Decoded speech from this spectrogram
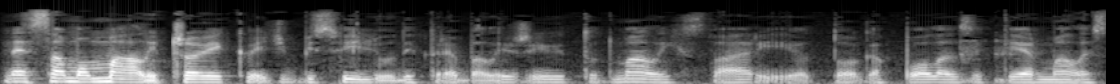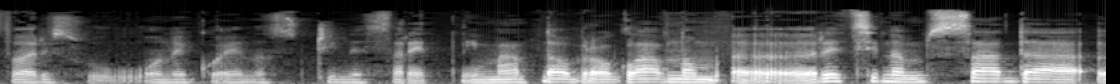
ne samo mali čovjek, već bi svi ljudi trebali živjeti od malih stvari i od toga polaziti, jer male stvari su one koje nas čine sretnima. Dobro, uglavnom, e, reci nam sada e,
